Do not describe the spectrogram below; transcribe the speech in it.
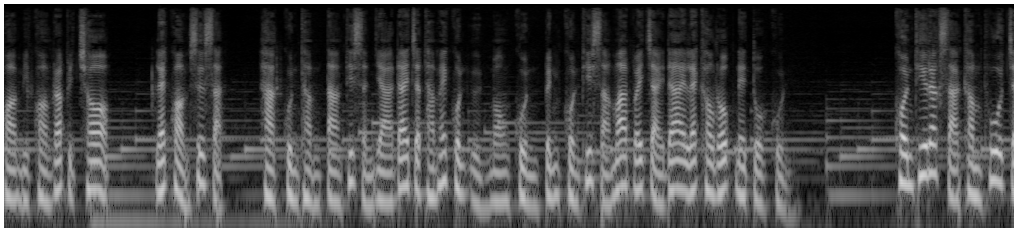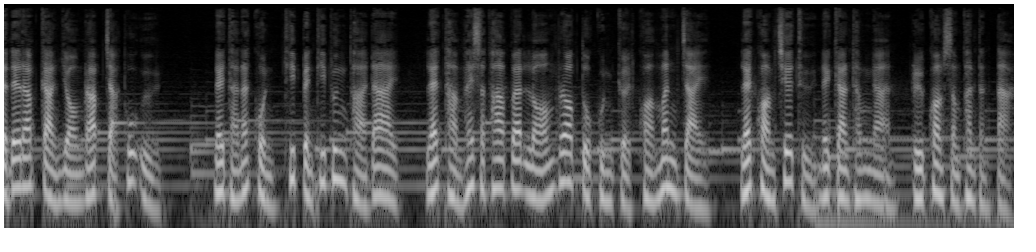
ความมีความรับผิดชอบ และความซื่อสัตย์หากคุณทำตามที่สัญญาได้จะทำให้คนอื่นมองคุณเป็นคนที่สามารถไว้ใจได้และเคารพในตัวคุณ คนที่รักษาคำพูดจะได้รับการยอมรับจากผู้อื่น ในฐานะคนที่เป็นที่พึ่งพาได้ และทำให้สภาพแวดล้อมรอบตัวคุณเกิดความมั่นใจ และความเชื่อถือในการทำงานหรือความสัมพันธ์ต่าง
